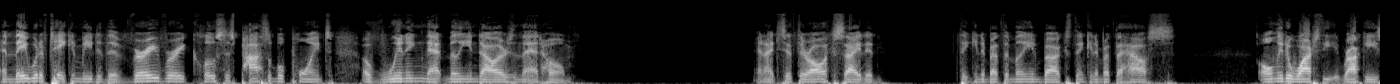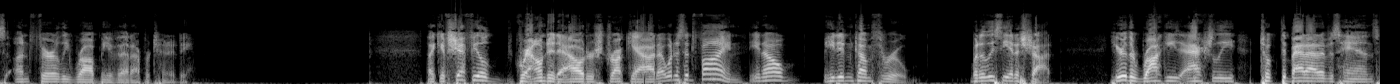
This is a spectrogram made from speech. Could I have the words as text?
and they would have taken me to the very, very closest possible point of winning that million dollars in that home and I'd sit there all excited, thinking about the million bucks, thinking about the house, only to watch the Rockies unfairly rob me of that opportunity. Like if Sheffield grounded out or struck out, I would have said, fine, you know, he didn't come through. But at least he had a shot. Here, the Rockies actually took the bat out of his hands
